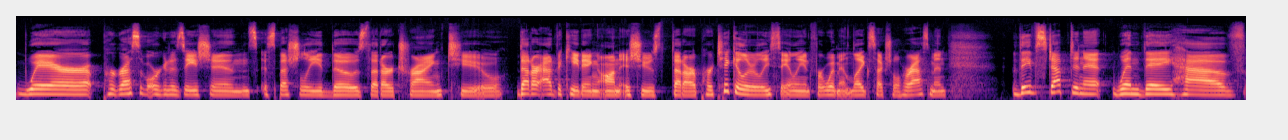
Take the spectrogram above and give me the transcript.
where progressive organizations, especially those that are trying to, that are advocating on issues that are particularly salient for women, like sexual harassment, they've stepped in it when they have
